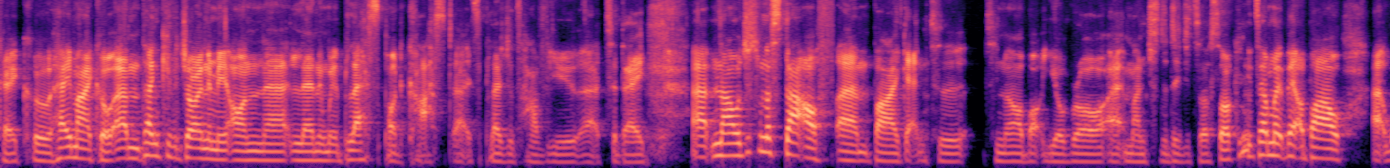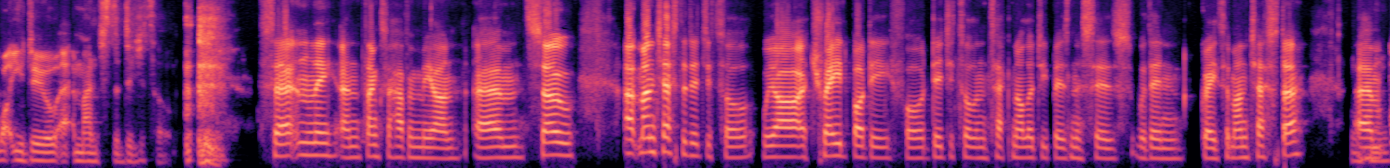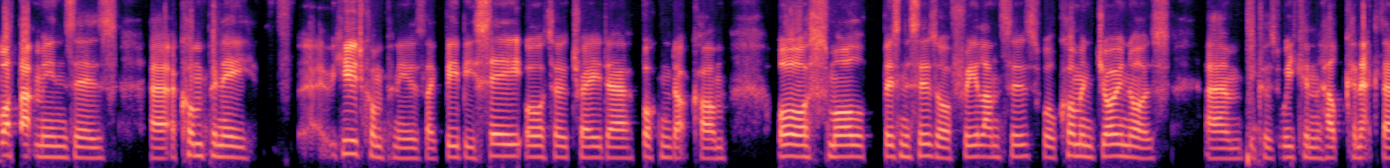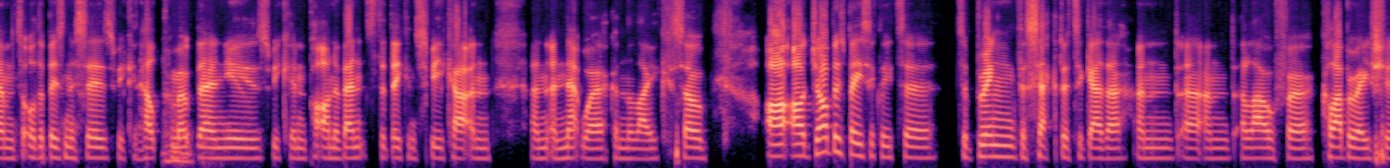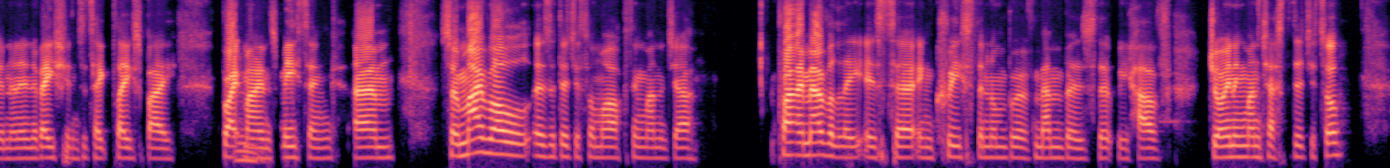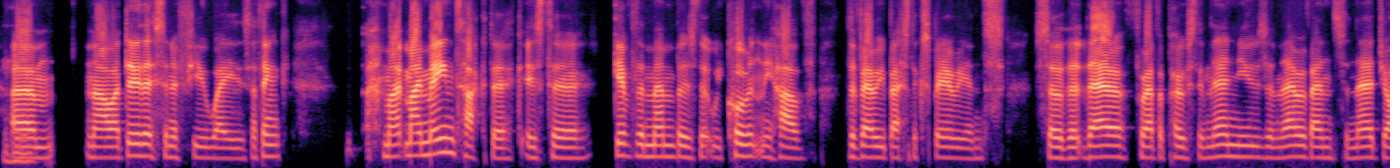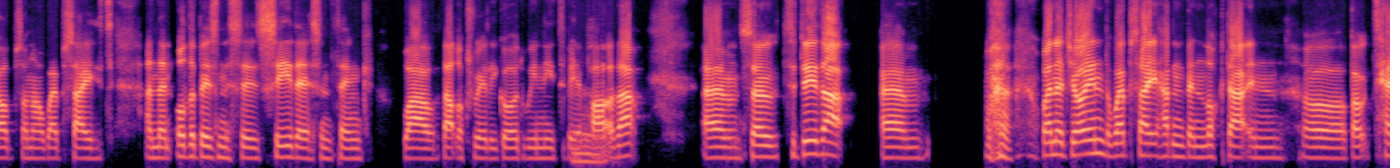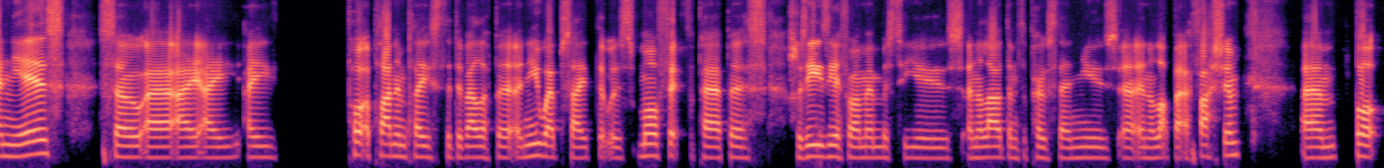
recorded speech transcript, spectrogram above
Okay, cool. Hey, Michael. Um, thank you for joining me on uh, Learning with Bless podcast. Uh, it's a pleasure to have you uh, today. Uh, now, I just want to start off um, by getting to to know about your role at Manchester Digital. So, can you tell me a bit about uh, what you do at Manchester Digital? Certainly, and thanks for having me on. Um, so, at Manchester Digital, we are a trade body for digital and technology businesses within Greater Manchester. Um, mm-hmm. What that means is uh, a company, huge companies like BBC, Auto Trader, Booking.com, or small businesses or freelancers will come and join us um, because we can help connect them to other businesses. We can help mm-hmm. promote mm-hmm. their news. We can put on events that they can speak at and and, and network and the like. So our, our job is basically to to bring the sector together and uh, and allow for collaboration and innovation to take place by bright mm. minds meeting. Um, so my role as a digital marketing manager primarily is to increase the number of members that we have joining Manchester Digital. Mm-hmm. Um, now I do this in a few ways. I think my my main tactic is to give the members that we currently have the very best experience so that they're forever posting their news and their events and their jobs on our website and then other businesses see this and think wow that looks really good we need to be mm. a part of that um, so to do that um, when i joined the website hadn't been looked at in oh, about 10 years so uh, I, I, I put a plan in place to develop a, a, new website that was more fit for purpose, was easier for our members to use, and allowed them to post their news uh, in a lot better fashion. Um, but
